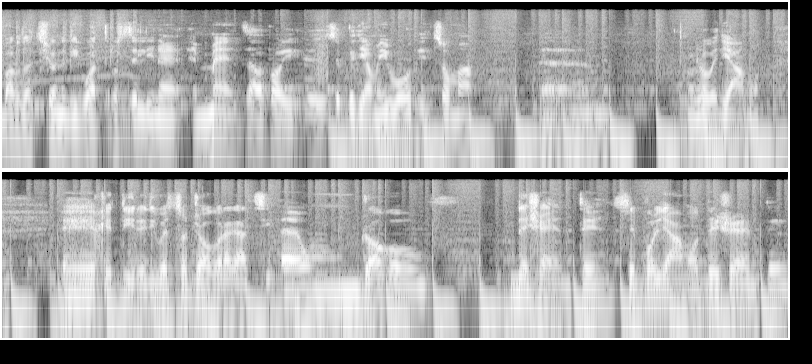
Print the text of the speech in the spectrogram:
valutazione di 4 stelline e mezza poi eh, se vediamo i voti insomma eh, lo vediamo. E che dire di questo gioco ragazzi? È un gioco decente se vogliamo decente.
